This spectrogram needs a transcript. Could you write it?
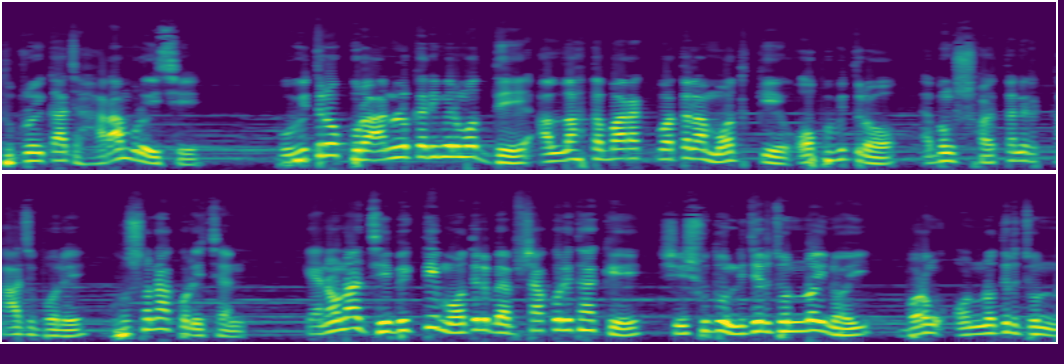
দুটোই কাজ হারাম রয়েছে। পবিত্র কোরআনুল করিমের মধ্যে আল্লাহ তাবারাকবাতলা মদকে অপবিত্র এবং শয়তানের কাজ বলে ঘোষণা করেছেন। কেননা, যে ব্যক্তি মদের ব্যবসা করে থাকে, সে শুধু নিজের জন্যই নয়, বরং অন্যদের জন্য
